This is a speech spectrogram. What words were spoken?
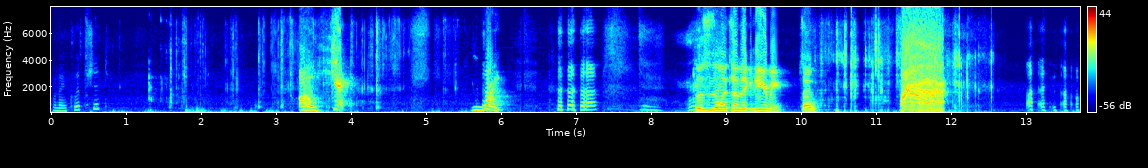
When I clip shit. Oh shit! Right. This is the only time they can hear me. So. Ah! I know.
